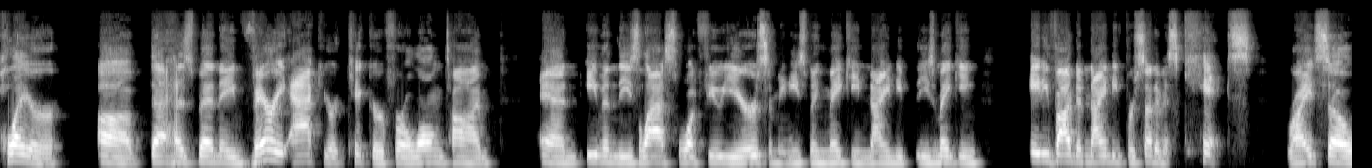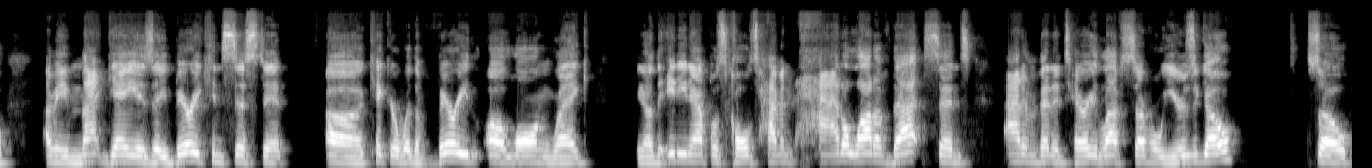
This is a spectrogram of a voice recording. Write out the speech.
player uh, that has been a very accurate kicker for a long time. And even these last what few years, I mean, he's been making 90, he's making 85 to 90% of his kicks, right? So, I mean, Matt Gay is a very consistent uh, kicker with a very uh, long leg. You know, the Indianapolis Colts haven't had a lot of that since Adam Vinatieri left several years ago. So,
